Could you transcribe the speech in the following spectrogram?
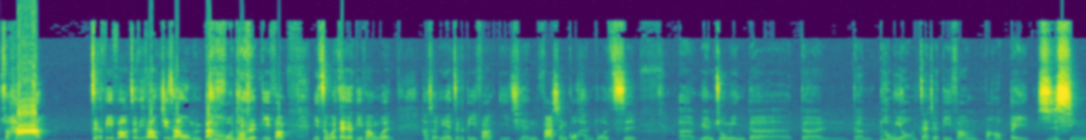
说哈。这个地方，这个地方经常我们办活动的地方，你怎么会在这个地方问？他说，因为这个地方以前发生过很多次，呃，原住民的的的朋友在这个地方，然后被执行，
